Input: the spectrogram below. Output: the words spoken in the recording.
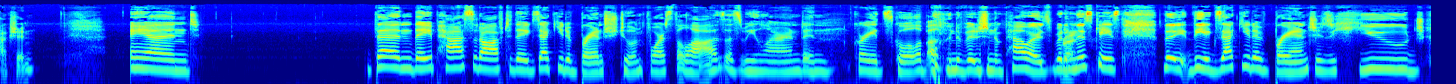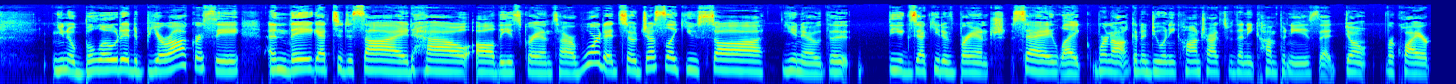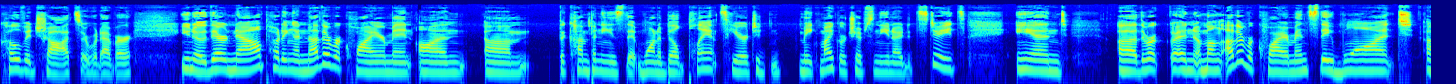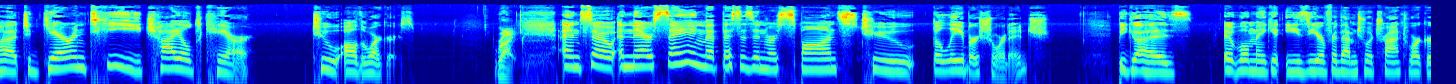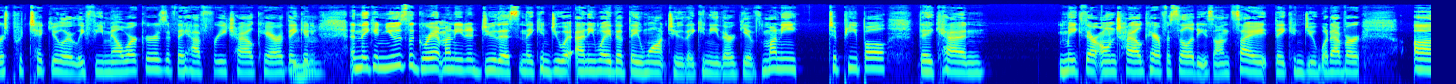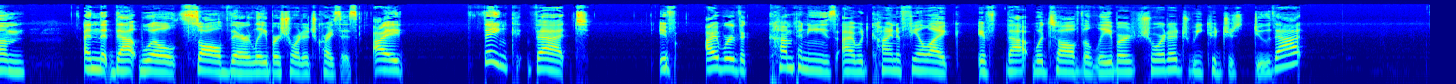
action. And then they pass it off to the executive branch to enforce the laws, as we learned in grade school about the division of powers. But in this case, the the executive branch is a huge, you know, bloated bureaucracy, and they get to decide how all these grants are awarded. So just like you saw, you know, the the executive branch say like we're not going to do any contracts with any companies that don't require covid shots or whatever you know they're now putting another requirement on um, the companies that want to build plants here to make microchips in the united states and uh, the, re- and among other requirements they want uh, to guarantee child care to all the workers Right. and so, and they're saying that this is in response to the labor shortage because it will make it easier for them to attract workers, particularly female workers, if they have free childcare. They can, and they can use the grant money to do this, and they can do it any way that they want to. They can either give money to people, they can make their own childcare facilities on site, they can do whatever. Um, and that that will solve their labor shortage crisis. I think that if I were the companies, I would kind of feel like if that would solve the labor shortage, we could just do that.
